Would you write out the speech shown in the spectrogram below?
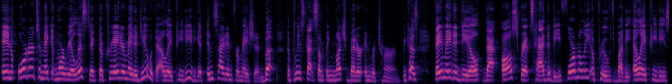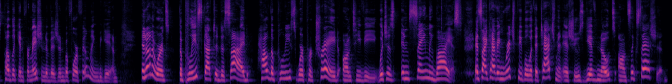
in order to make it more realistic, the creator made a deal with the LAPD to get inside information. But the police got something much better in return because they made a deal that all scripts had to be formally approved by the LAPD's Public Information Division before filming began. In other words, the police got to decide how the police were portrayed on TV, which is insanely biased. It's like having rich people with attachment issues give notes on succession.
